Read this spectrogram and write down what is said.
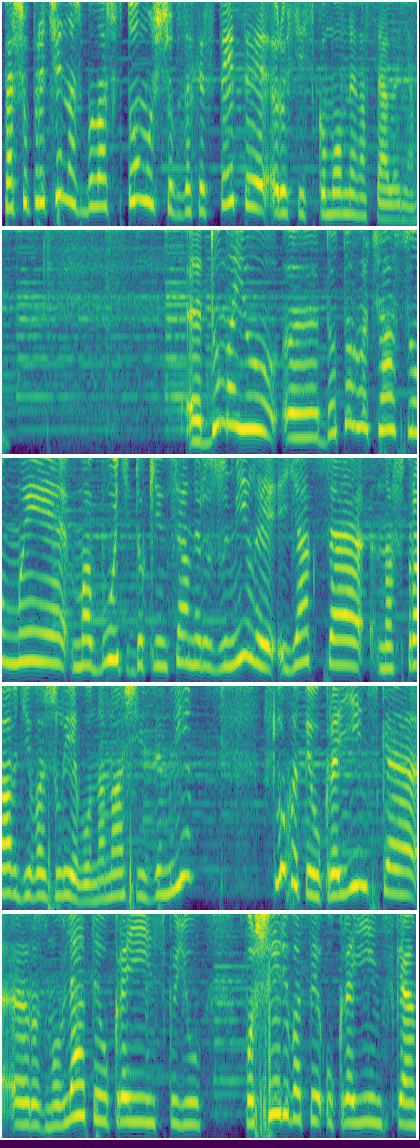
Першопричина ж була ж в тому, щоб захистити російськомовне населення. Е, Думаю, е, до того часу ми, мабуть, до кінця не розуміли, як це насправді важливо на нашій землі слухати українське, е, розмовляти українською, поширювати українське.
